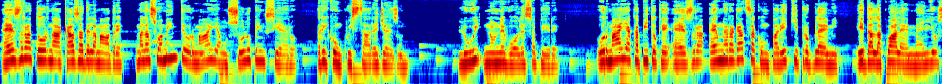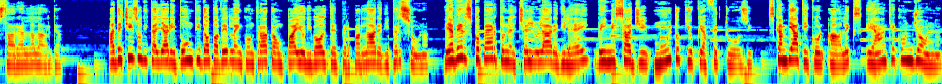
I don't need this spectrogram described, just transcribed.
Ezra torna a casa della madre, ma la sua mente ormai ha un solo pensiero, riconquistare Jason. Lui non ne vuole sapere. Ormai ha capito che Ezra è una ragazza con parecchi problemi e dalla quale è meglio stare alla larga. Ha deciso di tagliare i ponti dopo averla incontrata un paio di volte per parlare di persona e aver scoperto nel cellulare di lei dei messaggi molto più che affettuosi, scambiati con Alex e anche con John,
